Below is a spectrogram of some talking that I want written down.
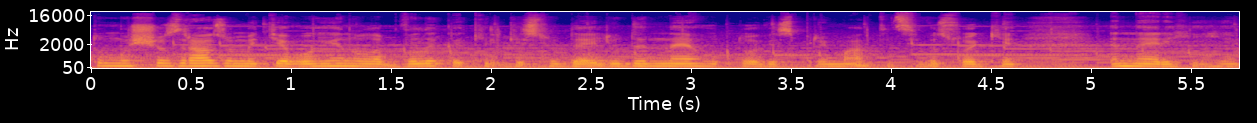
тому що зразу миттєво гинула б велика кількість людей. Люди не готові сприймати ці високі енергії.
